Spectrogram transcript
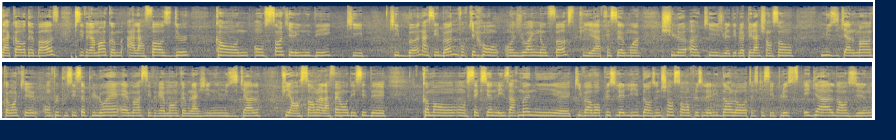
accords de base. Puis c'est vraiment comme à la phase 2, quand on, on sent qu'il y a une idée qui est, qui est bonne, assez bonne, pour qu'on on joigne nos forces. Puis après ça, moi, je suis là, OK, je vais développer la chanson musicalement, comment que on peut pousser ça plus loin. Emma, c'est vraiment comme la génie musicale. Puis ensemble, à la fin, on décide de comment on, on sectionne les harmonies, euh, qui va avoir plus le lead dans une chanson, plus le lead dans l'autre, est-ce que c'est plus égal dans une?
